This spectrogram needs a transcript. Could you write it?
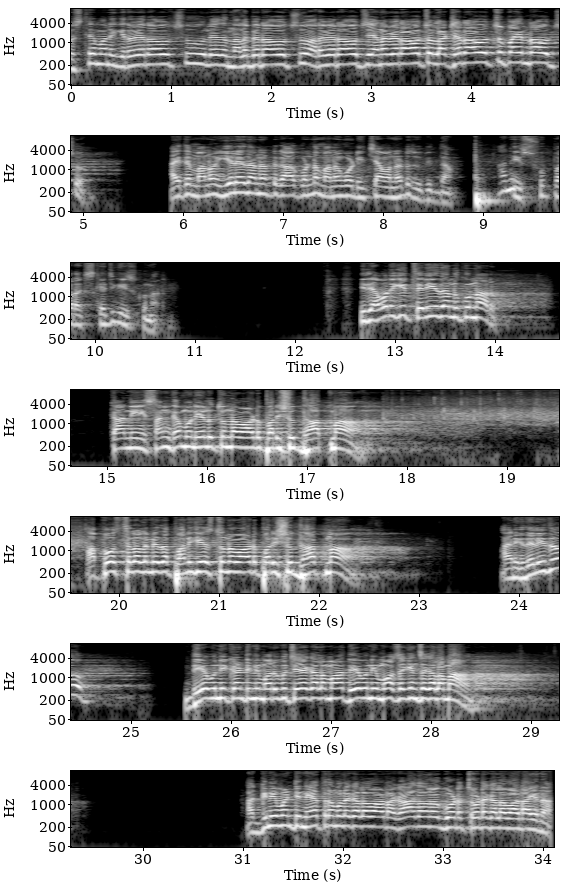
వస్తే మనకి ఇరవై రావచ్చు లేదా నలభై రావచ్చు అరవై రావచ్చు ఎనభై రావచ్చు లక్ష రావచ్చు పైన రావచ్చు. అయితే మనం ఇయ్యలేదన్నట్టు కాకుండా మనం కూడా ఇచ్చామన్నట్టు చూపిద్దాం. అని సూపర్ స్కెచ్ గీసుకున్నారు. ఇది ఎవరికి తెలియదు అనుకున్నారు కానీ సంఘము నేలుతున్నవాడు పరిశుద్ధాత్మ. అపోస్తల మీద పనిచేస్తున్నవాడు పరిశుద్ధాత్మ. ఆయనకి తెలీదు? దేవుని కంటిని మరుగు చేయగలమా? దేవుని మోసగించగలమా? అగ్ని వంటి నేత్రములు గలవాడు అగాధంలో కూడా చూడగలవాడు ఆయన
